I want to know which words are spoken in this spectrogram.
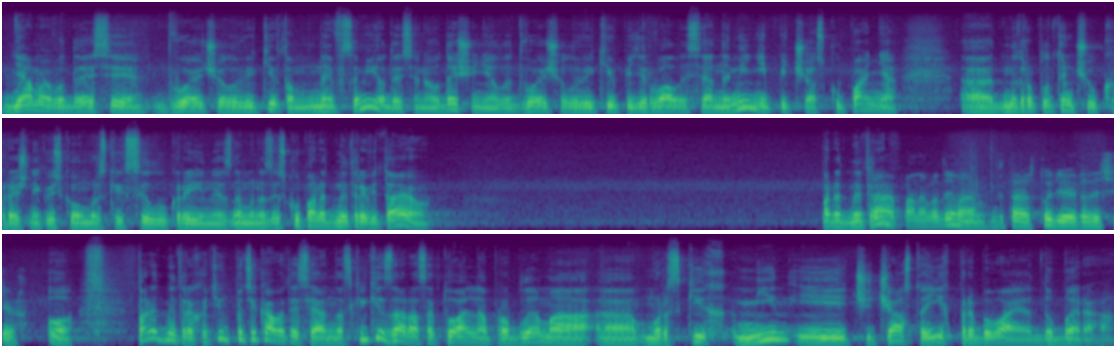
днями в Одесі двоє чоловіків, там не в самій Одесі, на Одещині, але двоє чоловіків підірвалися на міні під час купання. Е, Дмитро Плетенчук, речник військово-морських сил України, з нами на зв'язку. Пане Дмитре, вітаю. Пане Дмитре, Вітаю, пане Вадиме, вітаю студію глядачів. о пане Дмитре, хотів поцікавитися, наскільки зараз актуальна проблема е, морських мін і чи часто їх прибиває до берега?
